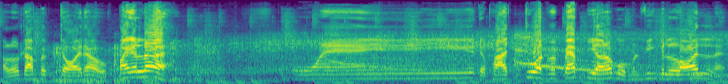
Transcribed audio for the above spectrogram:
ขับรถดำแบบจอยนะผมไปกันเลยเดี๋ยวพาจวดไปแป๊บเดียวแล้วผมมันวิ่งเป็นร้อยเลยแหละ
